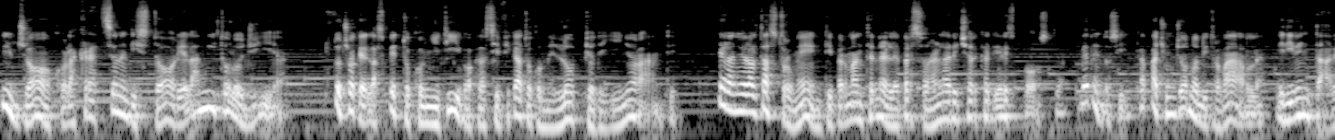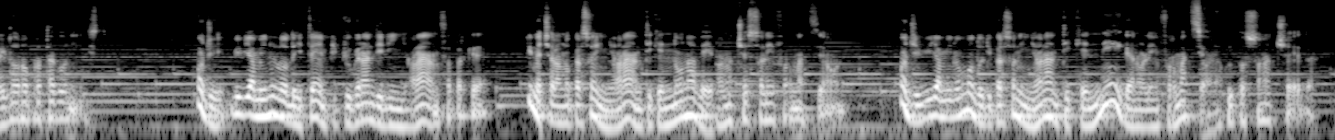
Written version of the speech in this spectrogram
Il gioco, la creazione di storie, la mitologia, tutto ciò che l'aspetto cognitivo ha classificato come l'oppio degli ignoranti erano in realtà strumenti per mantenere le persone alla ricerca di risposte, vedendosi capaci un giorno di trovarle e diventare i loro protagonisti. Oggi viviamo in uno dei tempi più grandi di ignoranza perché prima c'erano persone ignoranti che non avevano accesso alle informazioni. Oggi viviamo in un mondo di persone ignoranti che negano le informazioni a cui possono accedere.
